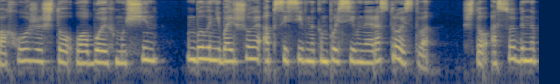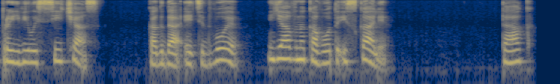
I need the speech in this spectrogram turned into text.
Похоже, что у обоих мужчин было небольшое обсессивно-компульсивное расстройство, что особенно проявилось сейчас, когда эти двое явно кого-то искали. Так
